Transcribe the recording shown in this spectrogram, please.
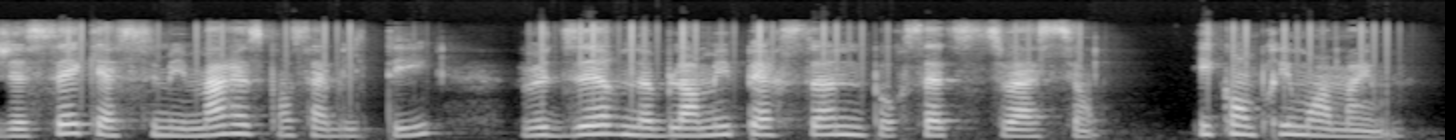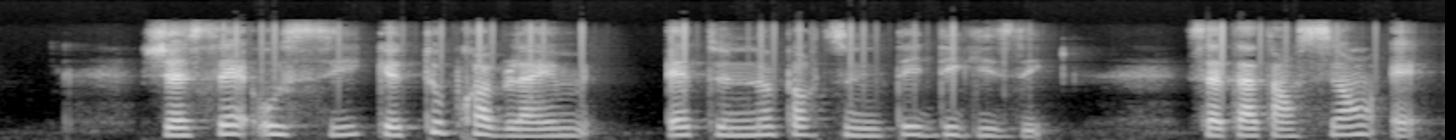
Je sais qu'assumer ma responsabilité veut dire ne blâmer personne pour cette situation, y compris moi-même. Je sais aussi que tout problème est une opportunité déguisée. Cette attention est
